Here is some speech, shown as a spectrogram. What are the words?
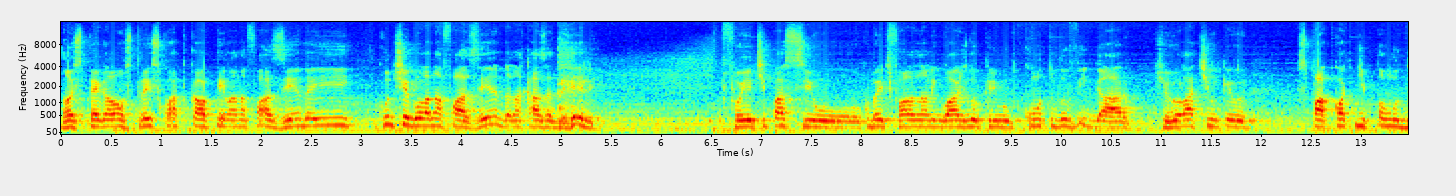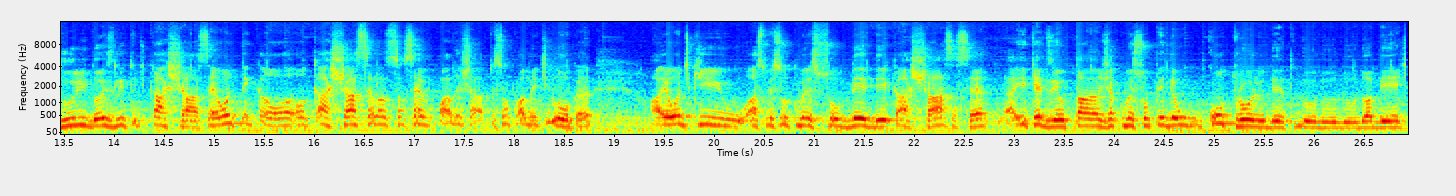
nós pegamos lá uns 3, 4 carros que tem lá na fazenda e quando chegou lá na fazenda, na casa dele, foi tipo assim, o, como a gente fala na linguagem do crime, o conto do vigário. Chegou lá, tinha o que? Os pacotes de pão duro e 2 litros de cachaça. É onde tem cachaça, ela só serve para deixar a pessoa com a mente louca, né? Aí é onde que as pessoas começaram a beber cachaça, certo? Aí quer dizer, eu tá, já começou a perder o controle dentro do, do, do ambiente.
